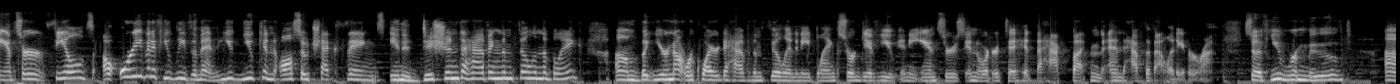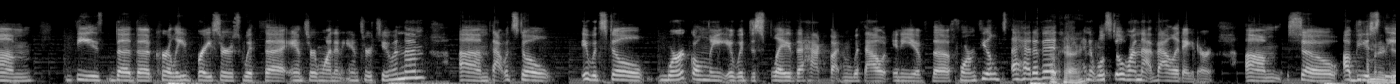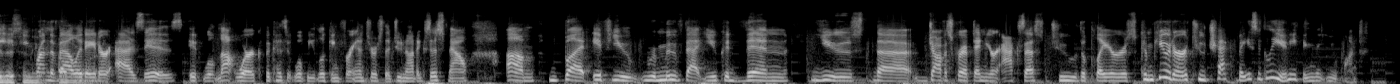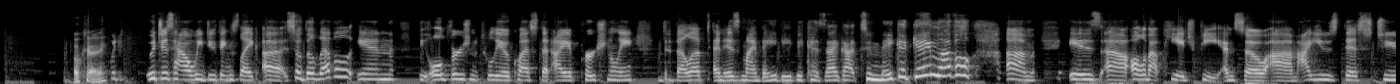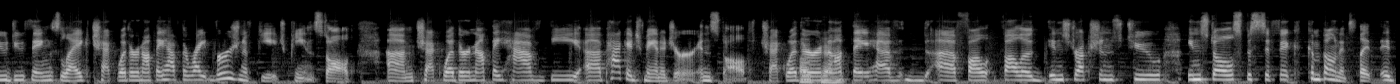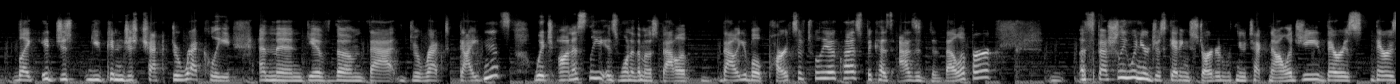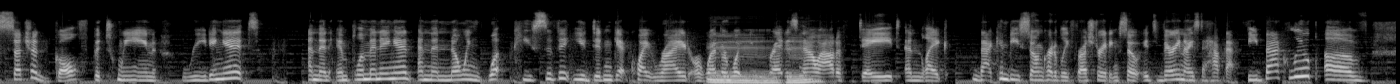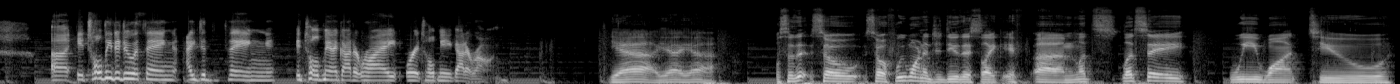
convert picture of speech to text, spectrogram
answer fields, uh, or even if you leave them in, you, you can also check things in addition to having them fill in the blank, um, but you're not required to have them fill in any blanks or give you any answers in order to hit the hack button and have the validator run. So if you removed um, these the the curly bracers with the answer one and answer two in them, um, that would still it would still work, only it would display the hack button without any of the form fields ahead of it. Okay. And it will still run that validator. Um, so obviously, if you run the validator as is, it will not work because it will be looking for answers that do not exist now. Um, but if you remove that, you could then use the JavaScript and your access to the player's computer to check basically anything that you want. Okay. Which, which, is how we do things like uh, so the level in the old version of Twilio Quest that I personally developed and is my baby because I got to make a game level um, is uh, all about PHP. And so um, I use this to do things like check whether or not they have the right version of PHP installed, um, check whether or not they have the uh, package manager installed, check whether okay. or not they have uh, fo- followed instructions to install specific components. Like it, like it just you can just check directly and and then give them that direct guidance, which honestly is one of the most val- valuable parts of Twilio Quest because as a developer, especially when you're just getting started with new technology, there is there is such a gulf between reading it and then implementing it and then knowing what piece of it you didn't get quite right or whether mm-hmm. what you read is now mm-hmm. out of date and like that can be so incredibly frustrating so it's very nice to have that feedback loop of uh, it told me to do a thing. I did the thing. It told me I got it right, or it told me I got it wrong. Yeah, yeah, yeah. Well, so th- so so if we wanted to do this, like if um, let's let's say we want to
